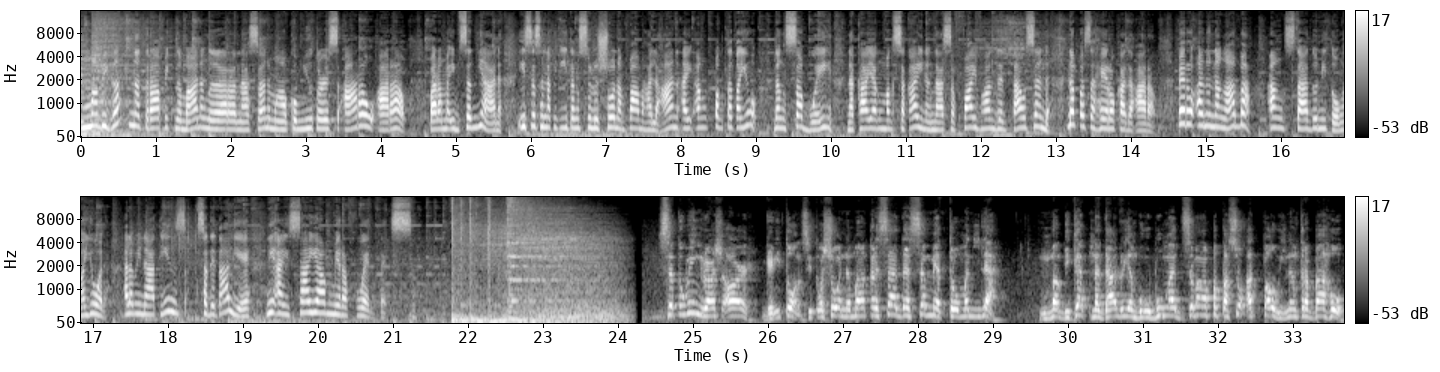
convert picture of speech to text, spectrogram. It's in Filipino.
Mabigat na traffic naman ang nararanasan ng mga commuters araw-araw. Para maibsan yan, isa sa nakikitang solusyon ng pamahalaan ay ang pagtatayo ng subway na kayang magsakay ng nasa 500,000 na pasahero kada araw. Pero ano na nga ba ang estado nito ngayon? Alamin natin sa detalye ni Isaiah Mirafuentes. Sa tuwing rush hour, ganito ang sitwasyon ng mga kalsada sa Metro Manila. Mabigat na daloy ang bumubungad sa mga papasok at pauwi ng trabaho.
